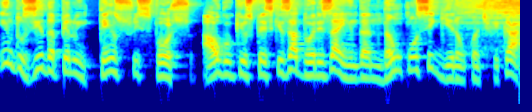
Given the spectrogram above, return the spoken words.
induzida pelo intenso esforço, algo que os pesquisadores ainda não conseguiram quantificar.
